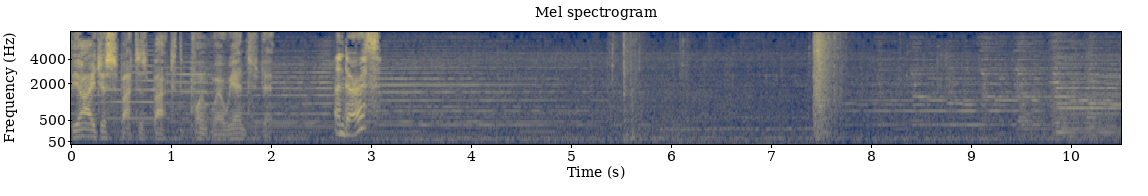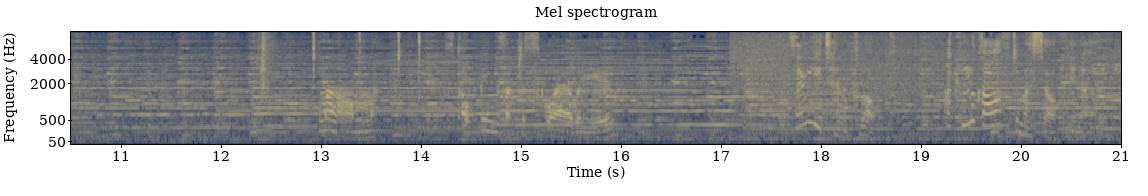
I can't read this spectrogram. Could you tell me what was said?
The eye just spat us back to the point where we entered it. And Earth? Mum, stop being such a square, will you? It's only ten o'clock. I can look after myself, you know.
